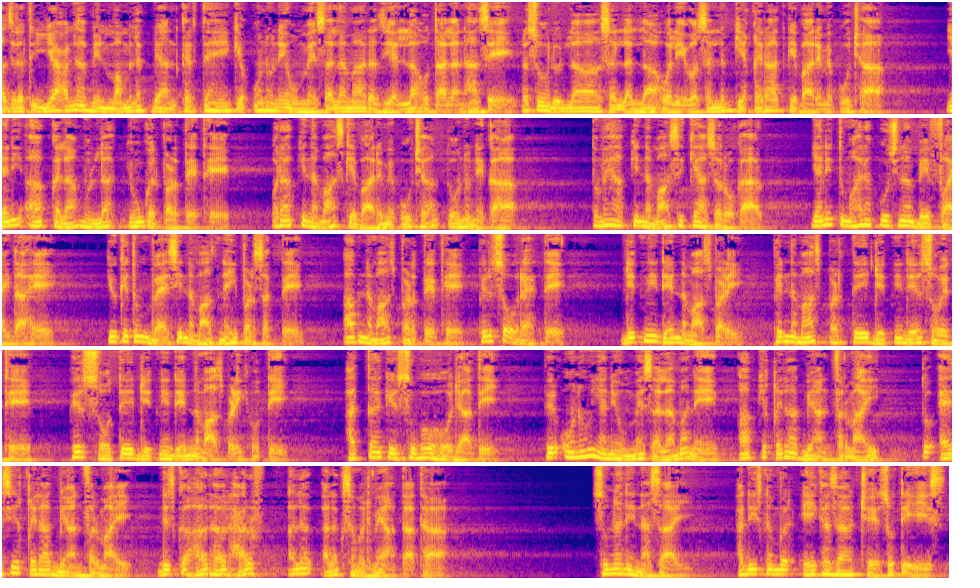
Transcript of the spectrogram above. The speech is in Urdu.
حضرت یعلا بن مملک بیان کرتے ہیں کہ انہوں نے ام سلمہ رضی اللہ تعالیٰ عنہ سے رسول اللہ صلی اللہ علیہ وسلم کی قرآت کے بارے میں پوچھا۔ یعنی آپ کلام اللہ کیوں کر پڑھتے تھے؟ اور آپ کی نماز کے بارے میں پوچھا تو انہوں نے کہا، تمہیں آپ کی نماز سے کیا سروکار یعنی تمہارا پوچھنا بے فائدہ ہے، کیونکہ تم ویسی نماز نہیں پڑھ سکتے۔ آپ نماز پڑھتے تھے، پھر سو رہتے۔ جتنی دیر نماز پڑھی، پھر نماز پڑھتے جتنی دیر سوئے تھے۔ پھر سوتے جتنی دیر نماز پڑھی ہوتی، حتیٰ کہ صبح ہو جاتی۔ پھر انہوں یعنی ام سلمہ نے آپ کی قرآن بیان فرمائی، تو ایسی قرآت بیان فرمائی جس کا ہر ہر حرف الگ الگ سمجھ میں آتا تھا۔ سنن نسائی، حدیث نمبر 1630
